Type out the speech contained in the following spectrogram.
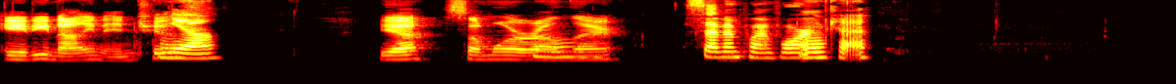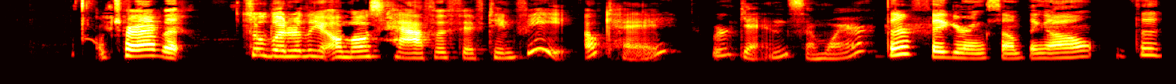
89 inches? Yeah. Yeah, somewhere around Mm. there. Seven point four. Okay. Travis, So literally almost half of fifteen feet. Okay, we're getting somewhere. they're figuring something out. The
